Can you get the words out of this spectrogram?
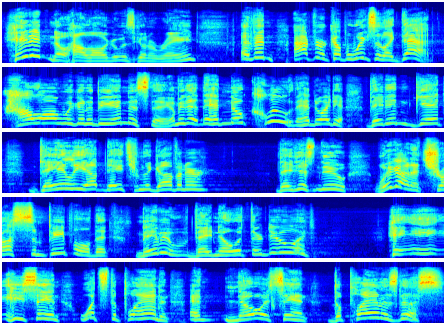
He didn't know how long it was going to rain. And then after a couple weeks, they're like, Dad, how long are we going to be in this thing? I mean, they, they had no clue. They had no idea. They didn't get daily updates from the governor. They just knew we got to trust some people that maybe they know what they're doing. He, he, he's saying, What's the plan? And, and Noah's saying, The plan is this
